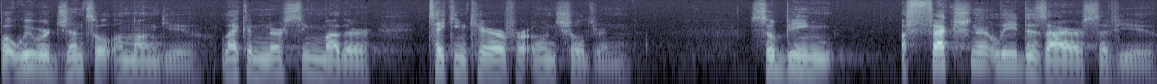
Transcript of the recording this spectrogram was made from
But we were gentle among you, like a nursing mother taking care of her own children. So, being affectionately desirous of you,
